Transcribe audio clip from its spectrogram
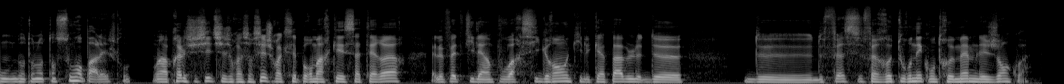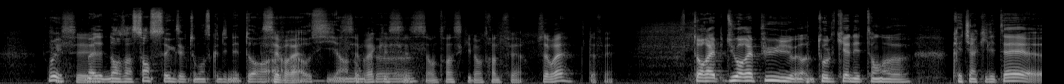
dont on entend souvent parler, je trouve. Ouais, après le suicide chez le roi sorcier, je crois que c'est pour marquer sa terreur et le fait qu'il ait un pouvoir si grand qu'il est capable de, de, de faire, se faire retourner contre eux-mêmes les gens, quoi. Oui, mais dans un sens, c'est exactement ce que Denethor a, C'est vrai. a aussi. hein, C'est vrai que euh, c'est en train ce qu'il est en train de faire. C'est vrai, tout à fait. tu aurais pu, euh, Tolkien étant euh, chrétien qu'il était, euh,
